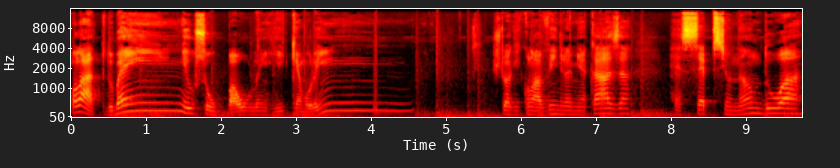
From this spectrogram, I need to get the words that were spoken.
Olá, tudo bem? Eu sou Paulo Henrique Amorim. Estou aqui com Lavínia na minha casa, recepcionando-a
